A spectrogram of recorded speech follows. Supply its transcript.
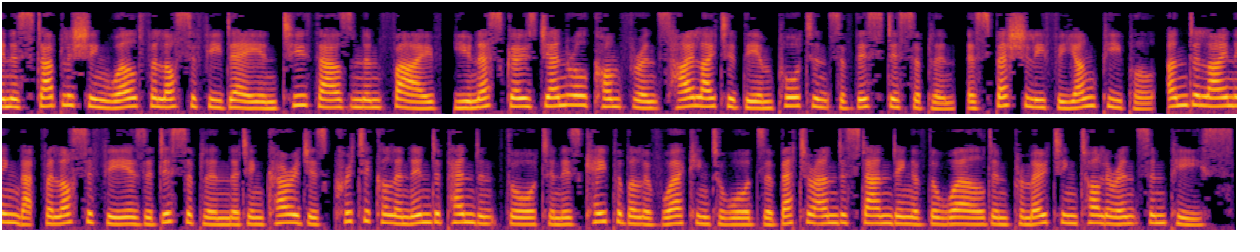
In establishing World Philosophy Day in 2005, UNESCO's General Conference highlighted the importance of this discipline, especially for young people, underlining that philosophy is a discipline that encourages critical and independent thought and is capable of working towards a better understanding of the world and promoting tolerance and peace.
